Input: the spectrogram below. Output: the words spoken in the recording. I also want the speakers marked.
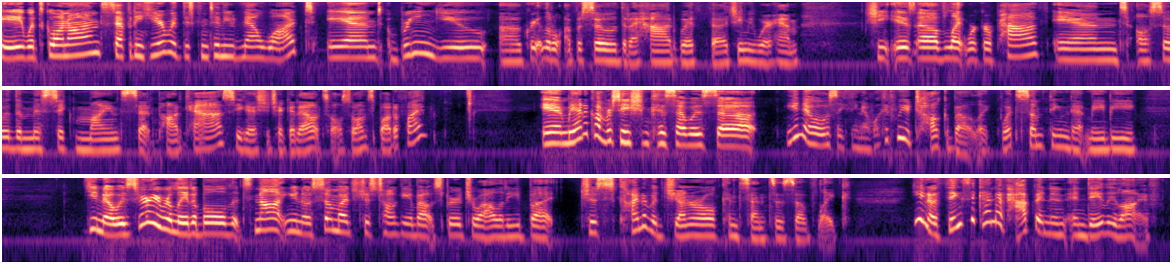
Speaker 1: Hey, what's going on? Stephanie here with Discontinued Now What, and bringing you a great little episode that I had with uh, Jamie Warham. She is of Lightworker Path and also the Mystic Mindset podcast. You guys should check it out. It's also on Spotify. And we had a conversation because I was, uh, you know, I was like, you know, what could we talk about? Like, what's something that maybe, you know, is very relatable that's not, you know, so much just talking about spirituality, but just kind of a general consensus of like, you know, things that kind of happen in, in daily life.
